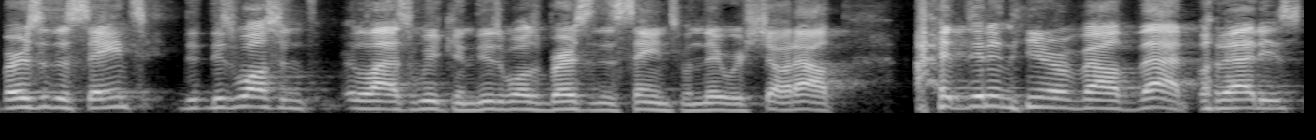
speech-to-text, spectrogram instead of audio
versus the Saints. This wasn't last weekend. This was versus the Saints when they were shut out. I didn't hear about that, but that is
